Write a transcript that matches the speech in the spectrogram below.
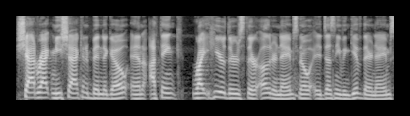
Shadrach, Meshach, and Abednego. And I think right here there's their other names. No, it doesn't even give their names.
